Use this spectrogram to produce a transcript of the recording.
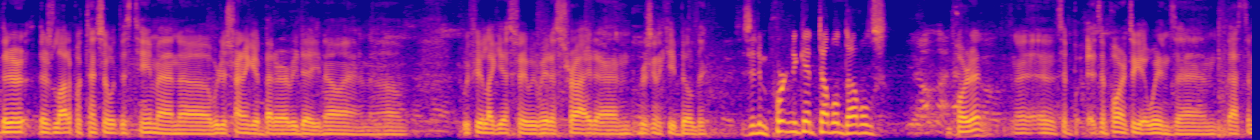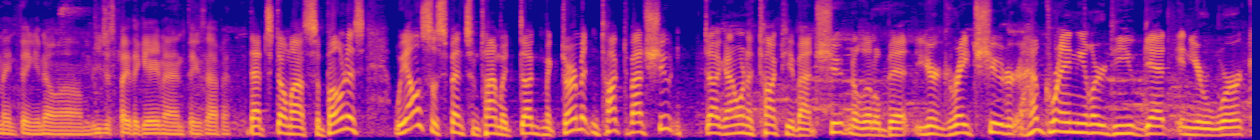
there, there's a lot of potential with this team, and uh, we're just trying to get better every day. You know, and um, we feel like yesterday we made a stride, and we're just going to keep building. Is it important to get double doubles? Important. It's it's important to get wins, and that's the main thing. You know, um, you just play the game, and things happen. That's Domas Sabonis. We also spent some time with Doug McDermott and talked about shooting. Doug, I want to talk to you about shooting a little bit. You're a great shooter. How granular do you get in your work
